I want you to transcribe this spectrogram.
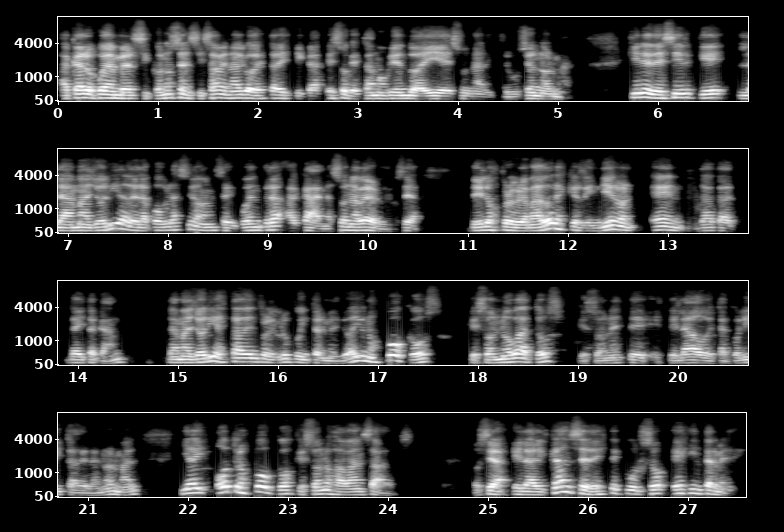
acá lo pueden ver, si conocen, si saben algo de estadística, eso que estamos viendo ahí es una distribución normal quiere decir que la mayoría de la población se encuentra acá, en la zona verde. O sea, de los programadores que rindieron en Data, DataCamp, la mayoría está dentro del grupo intermedio. Hay unos pocos que son novatos, que son este, este lado de esta colita de la normal, y hay otros pocos que son los avanzados. O sea, el alcance de este curso es intermedio.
